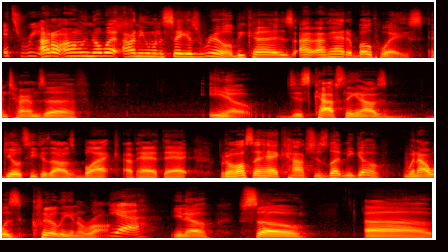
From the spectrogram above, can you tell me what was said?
It's real. I don't. I don't even know what. I don't even want to say is real because I, I've had it both ways in terms of, you know, just cops thinking I was guilty because I was black. I've had that, but I've also had cops just let me go when I was clearly in the wrong. Yeah. You know. So, uh,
